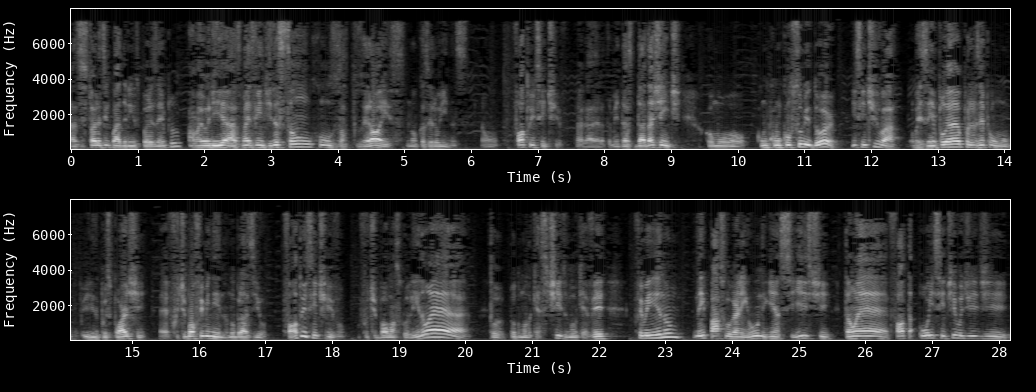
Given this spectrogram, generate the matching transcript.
As histórias em quadrinhos, por exemplo, a maioria, as mais vendidas são com os, os heróis, não com as heroínas. Então, falta o incentivo da galera também, da, da, da gente, como, como, como, consumidor, incentivar. O exemplo é, por exemplo, um, indo pro esporte, é, futebol feminino no Brasil. Falta o incentivo. O futebol masculino é. Todo, todo mundo quer assistir, todo mundo quer ver. O feminino nem passa lugar nenhum, ninguém assiste. Então é falta o incentivo de, de,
